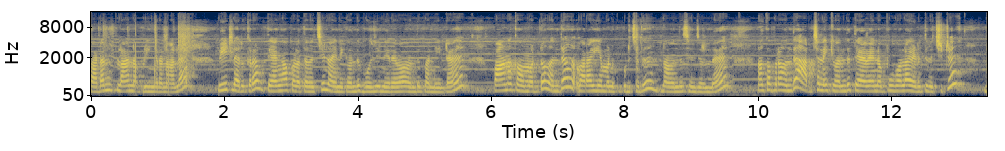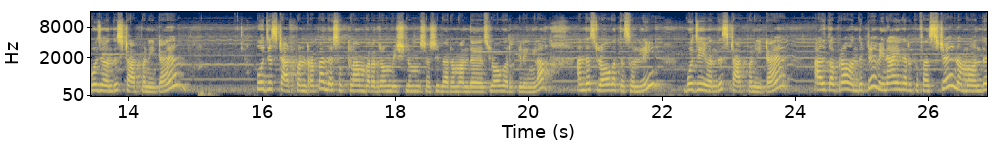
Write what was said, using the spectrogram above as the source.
சடன் பிளான் அப்படிங்கிறனால வீட்டில் இருக்கிற தேங்காய் பழத்தை வச்சு நான் இன்றைக்கி வந்து பூஜை நிறைவாக வந்து பண்ணிட்டேன். பானகம் மட்டும் வந்து வராகியம்மனுக்கு பிடிச்சது நான் வந்து செஞ்சுருந்தேன். அதுக்கப்புறம் வந்து அர்ச்சனைக்கு வந்து தேவையான பூவெல்லாம் எடுத்து வச்சுட்டு பூஜை வந்து ஸ்டார்ட் பண்ணிட்டேன். பூஜை ஸ்டார்ட் பண்ணுறப்ப அந்த சுக்லாம் பரதரம் விஷ்ணு சசிபரம் அந்த ஸ்லோகம் இருக்கு இல்லைங்களா? அந்த ஸ்லோகத்தை சொல்லி பூஜையை வந்து ஸ்டார்ட் பண்ணிட்டேன். அதுக்கப்புறம் வந்துட்டு விநாயகருக்கு ஃபஸ்ட்டு நம்ம வந்து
